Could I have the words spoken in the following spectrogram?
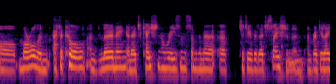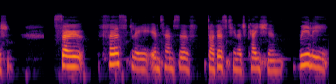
are moral and ethical and learning and educational reasons. Some of them are, are to do with legislation and, and regulation. So, firstly, in terms of diversity in education, really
